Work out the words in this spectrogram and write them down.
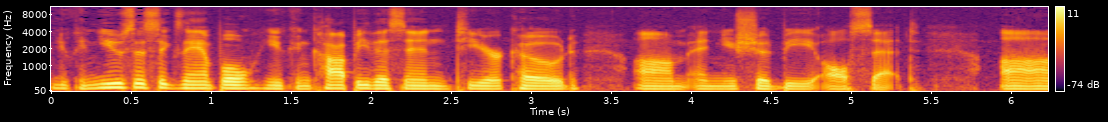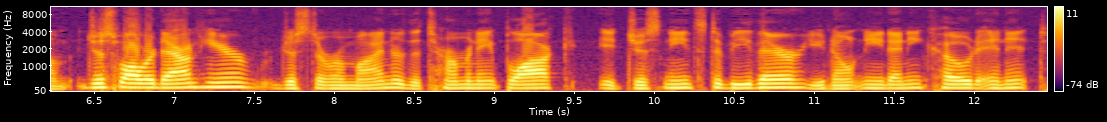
you can use this example, you can copy this into your code, um, and you should be all set. Um, just while we're down here, just a reminder, the terminate block, it just needs to be there. You don't need any code in it.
